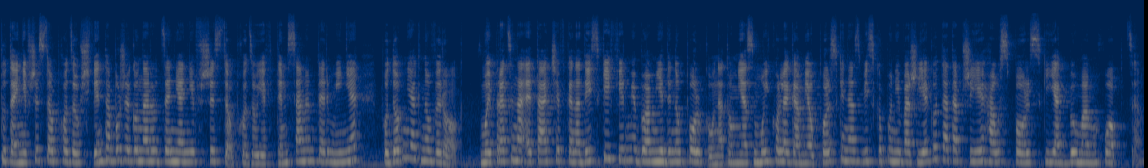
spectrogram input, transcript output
Tutaj nie wszyscy obchodzą święta Bożego Narodzenia, nie wszyscy obchodzą je w tym samym terminie, podobnie jak Nowy Rok. Mojej pracy na etacie w kanadyjskiej firmie byłam jedyną Polką, natomiast mój kolega miał polskie nazwisko, ponieważ jego tata przyjechał z Polski, jak był małym chłopcem.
